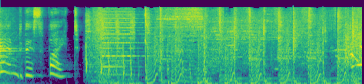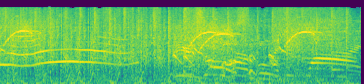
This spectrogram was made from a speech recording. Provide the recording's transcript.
end this fight. I can fly.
